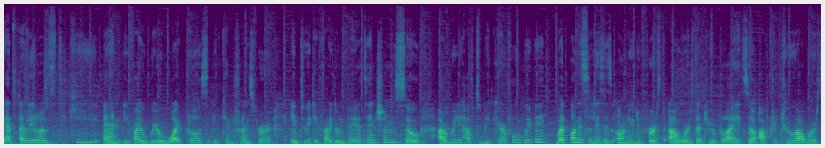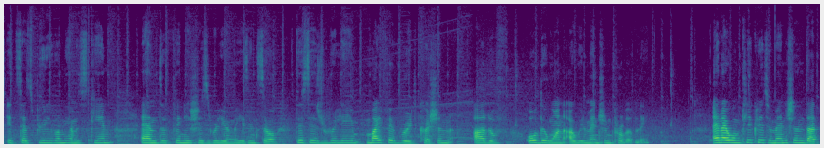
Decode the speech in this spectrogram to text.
get a little sticky and if I wear white clothes it can transfer into it if I don't pay attention. So I really have to be careful with it. But honestly this is only the first hours that you apply it. So after two hours it says beautifully on the skin and the finish is really amazing. So this is really my favorite cushion out of all the one I will mention probably. And I want quickly to mention that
